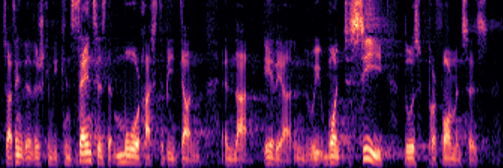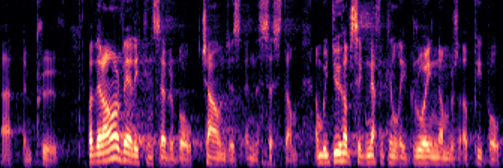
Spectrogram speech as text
So I think that there can be consensus that more has to be done in that area, and we want to see those performances uh, improve. But there are very considerable challenges in the system, and we do have significantly growing numbers of people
